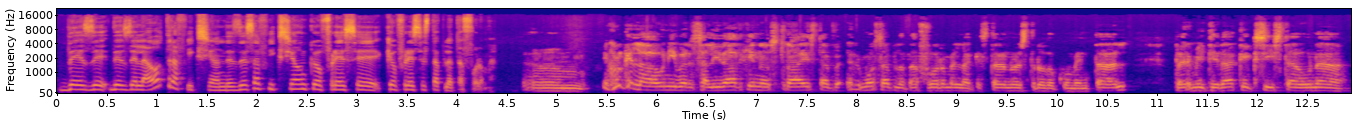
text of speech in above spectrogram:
desde, desde la otra ficción, desde esa ficción que ofrece, que ofrece esta plataforma. Um, yo creo que la universalidad que nos trae esta hermosa plataforma en la que está nuestro documental permitirá que exista una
